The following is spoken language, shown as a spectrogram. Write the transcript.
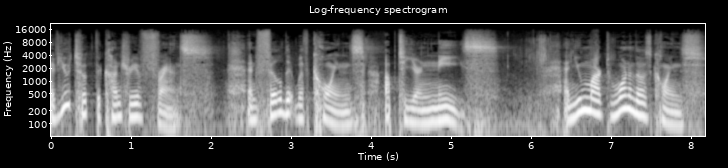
If you took the country of France and filled it with coins up to your knees, and you marked one of those coins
